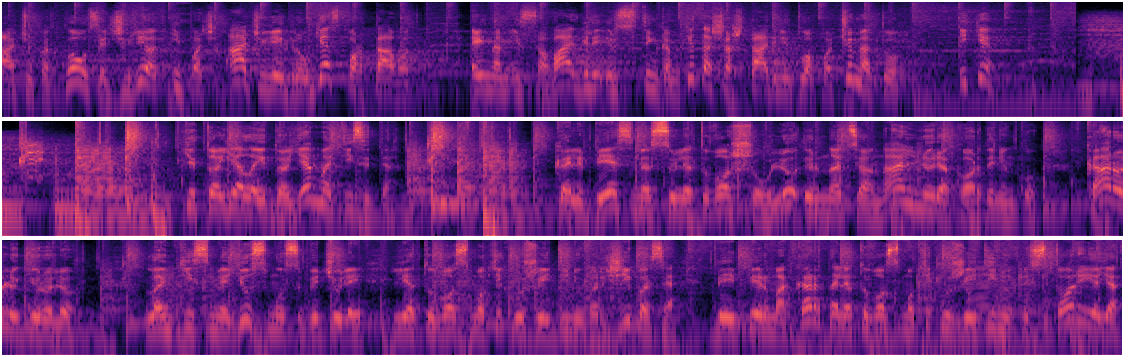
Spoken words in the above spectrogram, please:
Ačiū, kad klausėt, žiūrėjot, ypač ačiū, jei draugės sportavot. Einam į savaitgalį ir sutinkam kitą šeštadienį tuo pačiu metu. Iki. Kitoje laidoje matysite. Kalbėsime su Lietuvos šauliu ir nacionaliniu rekordininku Karoliu Giruliu. Lankysime jūs, mūsų bičiuliai, Lietuvos mokyklų žaidinių varžybose, bei pirmą kartą Lietuvos mokyklų žaidinių istorijoje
